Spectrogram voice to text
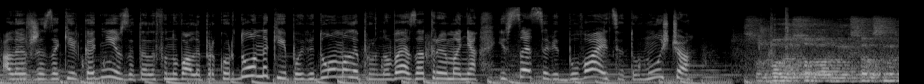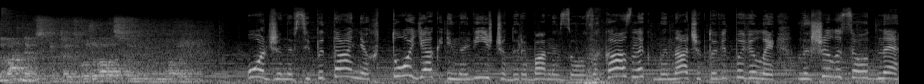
але вже за кілька днів зателефонували прикордонники і повідомили про нове затримання. І все це відбувається, тому що Службові особи місцевого самоврядування так зловживали своїми повноваженнями. Отже, на всі питання, хто, як і навіщо дерибанив зоозаказник, ми начебто відповіли. Лишилося одне:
